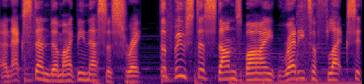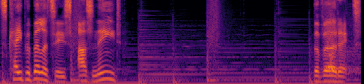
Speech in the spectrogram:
an extender might be necessary. The booster stands by, ready to flex its capabilities as need. The verdict.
